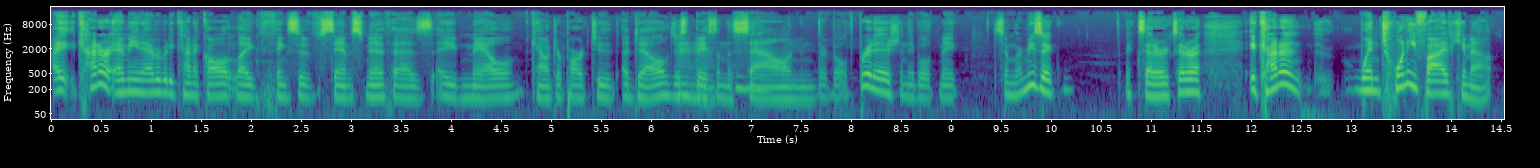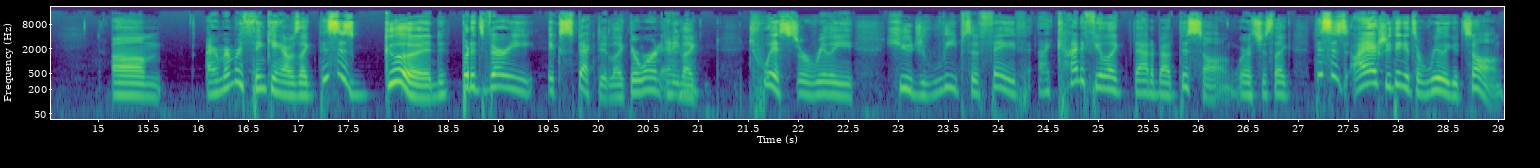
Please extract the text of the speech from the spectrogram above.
I kind of, I mean, everybody kind of call it like thinks of Sam Smith as a male counterpart to Adele, just Mhm. based on the sound, and they're both British and they both make similar music, et cetera, et cetera. It kind of when 25 came out, um, I remember thinking I was like, this is good, but it's very expected. Like there weren't any Mhm. like twists or really huge leaps of faith. I kind of feel like that about this song, where it's just like, this is. I actually think it's a really good song.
